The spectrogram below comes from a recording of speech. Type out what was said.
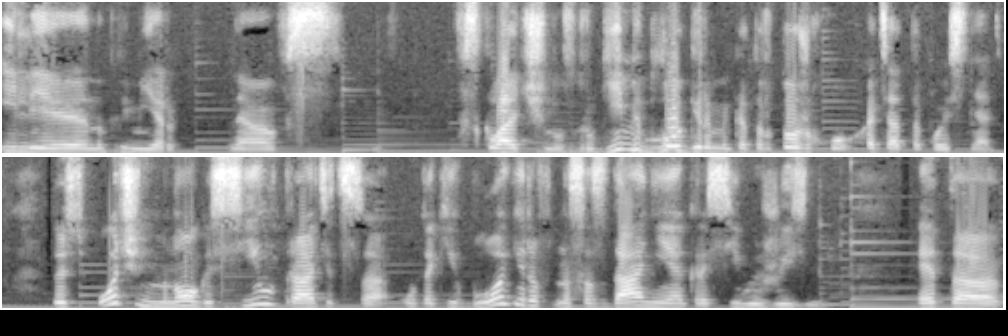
или, например, э, в в складчину с другими блогерами, которые тоже хотят такое снять. То есть очень много сил тратится у таких блогеров на создание красивой жизни. Это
